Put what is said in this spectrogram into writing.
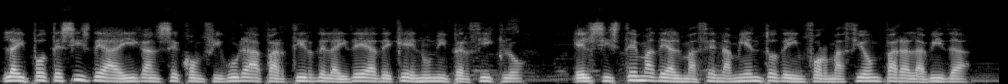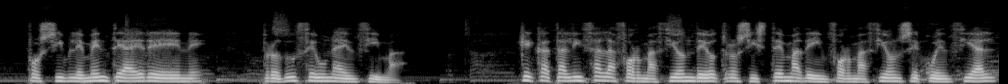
La hipótesis de Eigen se configura a partir de la idea de que en un hiperciclo, el sistema de almacenamiento de información para la vida, posiblemente ARN, produce una enzima que cataliza la formación de otro sistema de información secuencial,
